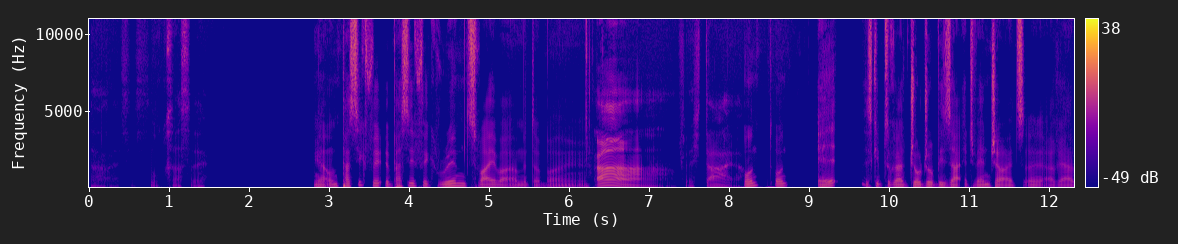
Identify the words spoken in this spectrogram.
Das ist so krass, ey. Ja, und Pacific, Pacific Rim 2 war er mit dabei. Ah, vielleicht daher. Und, und, äh, es gibt sogar Jojo Bizarre Adventure als äh, Real.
